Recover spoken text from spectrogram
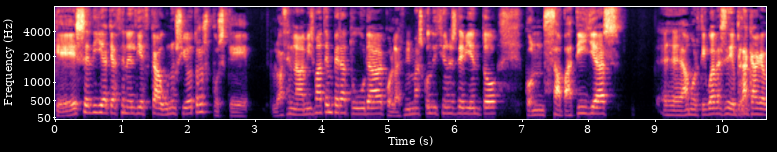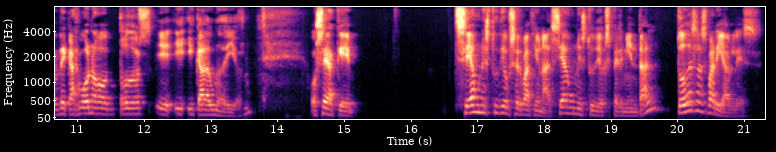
que ese día que hacen el 10K unos y otros, pues que lo hacen a la misma temperatura, con las mismas condiciones de viento, con zapatillas amortiguadas y de placa de carbono todos y, cada uno de ellos. O sea que sea un estudio observacional, sea un estudio experimental, todas las variables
